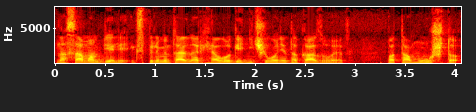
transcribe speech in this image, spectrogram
На самом деле экспериментальная археология ничего не доказывает, потому что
